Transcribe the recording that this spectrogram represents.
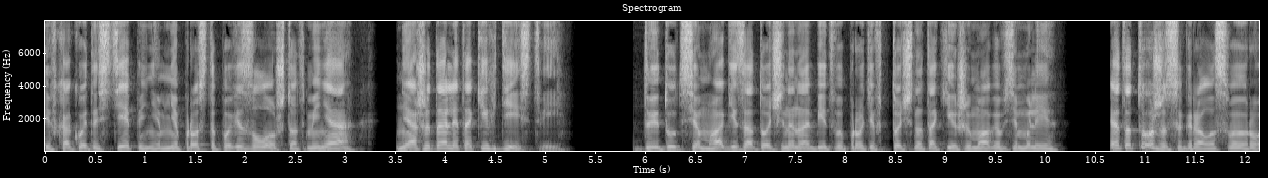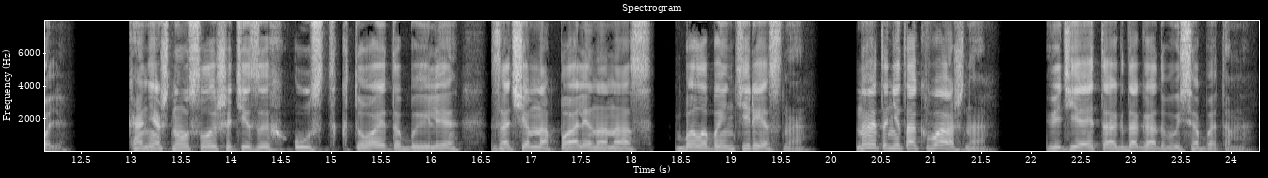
И в какой-то степени мне просто повезло, что от меня не ожидали таких действий. Да и тут все маги заточены на битвы против точно таких же магов Земли. Это тоже сыграло свою роль. Конечно, услышать из их уст, кто это были, зачем напали на нас, было бы интересно. Но это не так важно, ведь я и так догадываюсь об этом.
